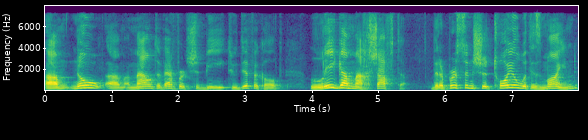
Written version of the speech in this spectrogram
Um, no um, amount of effort should be too difficult. Lega machshavta, that a person should toil with his mind,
